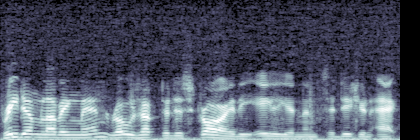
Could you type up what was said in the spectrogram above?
Freedom loving men rose up to destroy the Alien and Sedition Acts,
